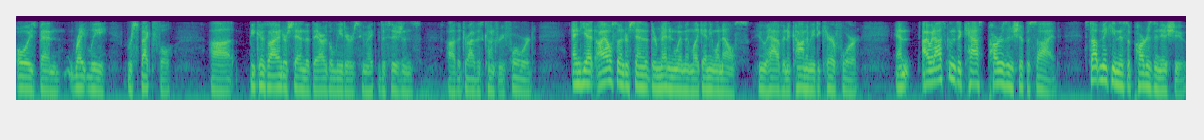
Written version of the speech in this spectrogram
always been rightly respectful uh, because I understand that they are the leaders who make the decisions uh, that drive this country forward. And yet, I also understand that they're men and women like anyone else who have an economy to care for. And I would ask them to cast partisanship aside. Stop making this a partisan issue.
